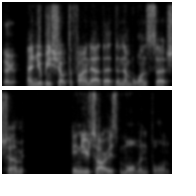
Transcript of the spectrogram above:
dig it. And you'll be shocked to find out that the number one search term in Utah is Mormon born.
